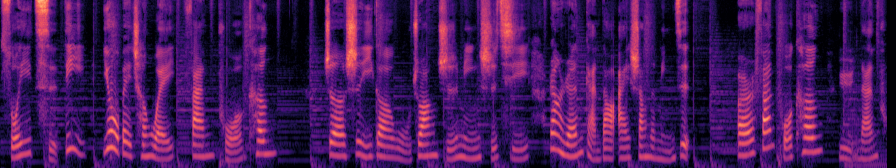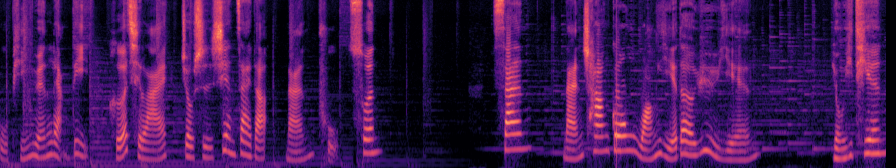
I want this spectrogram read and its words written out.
所以此地又被称为番婆坑。这是一个武装殖民时期让人感到哀伤的名字。而翻婆坑与南浦平原两地合起来，就是现在的。南浦村三南昌宫王爷的预言。有一天，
